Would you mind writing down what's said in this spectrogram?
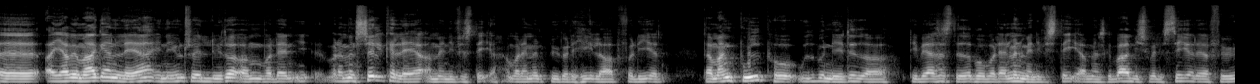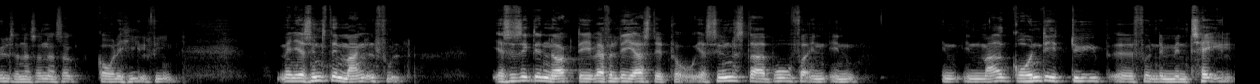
Øh, og jeg vil meget gerne lære en eventuel lytter om, hvordan, hvordan man selv kan lære at manifestere, og hvordan man bygger det hele op, fordi at der er mange bud på ude på nettet og diverse steder på, hvordan man manifesterer. Man skal bare visualisere det og føle sådan og sådan, og så går det helt fint. Men jeg synes, det er mangelfuldt. Jeg synes ikke, det er nok. Det er i hvert fald det, jeg er stødt på. Jeg synes, der er brug for en, en, en, en meget grundig, dyb, øh, fundamental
